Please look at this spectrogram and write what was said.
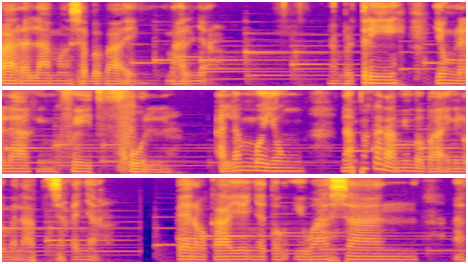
para lamang sa babaeng mahal niya. Number 3, yung lalaking faithful. Alam mo yung napakaraming babaeng lumalapit sa kanya. Pero kaya niya tong iwasan at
